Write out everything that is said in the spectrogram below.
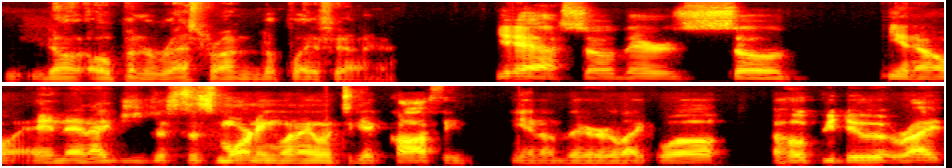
you don't open a restaurant in the place. Yeah, yeah. yeah, so there's so you know, and and I just this morning when I went to get coffee, you know, they're like, well, I hope you do it right,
